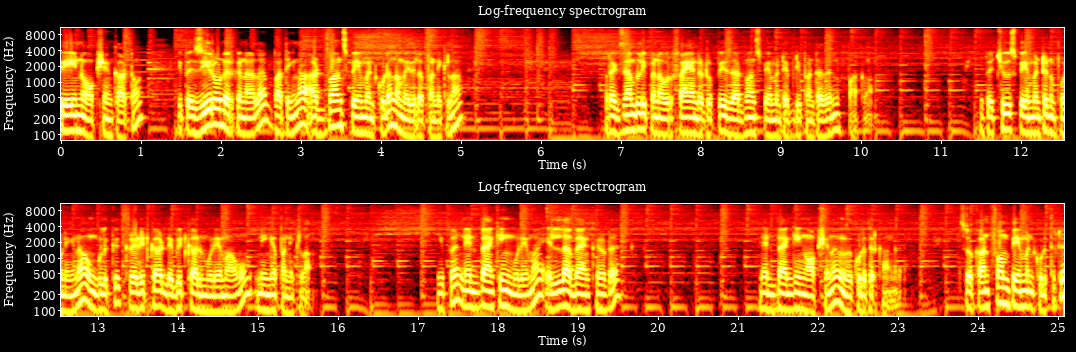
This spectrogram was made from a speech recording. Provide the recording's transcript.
பேன்னு ஆப்ஷன் காட்டும். இப்போ ஜீரோன்னு இருக்கனால பார்த்திங்கன்னா அட்வான்ஸ் பேமெண்ட் கூட நம்ம இதில் பண்ணிக்கலாம். ஃபார் எக்ஸாம்பிள் இப்போ நான் ஒரு five hundred rupees advance payment எப்படி பண்ணுறதுன்னு பார்க்கலாம். இப்போ சூஸ் பேமெண்ட்டுன்னு போனீங்கன்னா உங்களுக்கு கிரெடிட் கார்டு டெபிட் கார்டு மூலியமாகவும் நீங்கள் பண்ணிக்கலாம். இப்போ நெட் பேங்கிங் மூலயமா எல்லா பேங்க்கோட நெட் பேங்கிங் ஆப்ஷனும் இங்கே கொடுத்துருக்காங்க. ஸோ கன்ஃபார்ம் பேமெண்ட் கொடுத்துட்டு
